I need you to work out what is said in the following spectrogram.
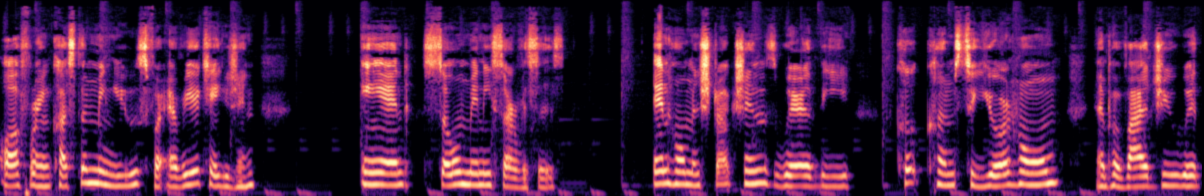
offering custom menus for every occasion and so many services. In home instructions, where the cook comes to your home and provides you with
